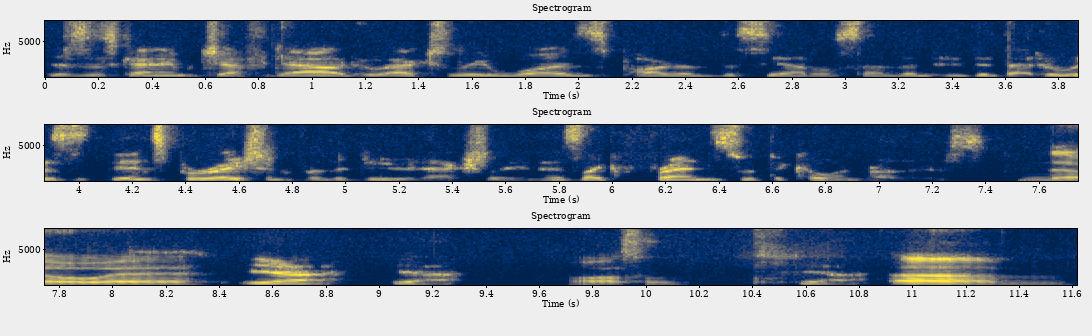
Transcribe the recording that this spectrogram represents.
there's this guy named Jeff Dowd who actually was part of the Seattle Seven who did that, who was the inspiration for the dude actually, and is like friends with the Coen brothers. No way. Yeah, yeah. Awesome. Yeah. Um,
